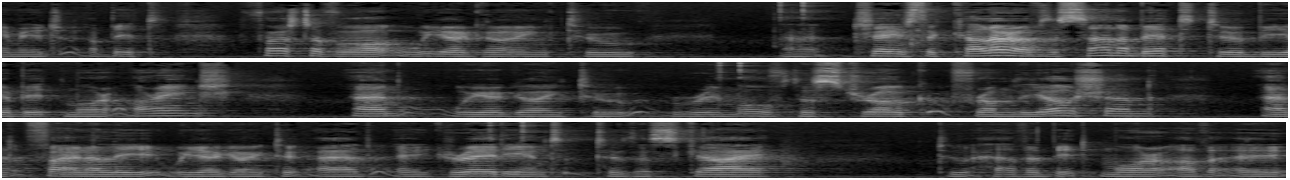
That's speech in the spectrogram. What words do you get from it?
image a bit. First of all we are going to uh, change the color of the sun a bit to be a bit more orange and we are going to remove the stroke from the ocean and finally we are going to add a gradient to the sky to have a bit more of a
